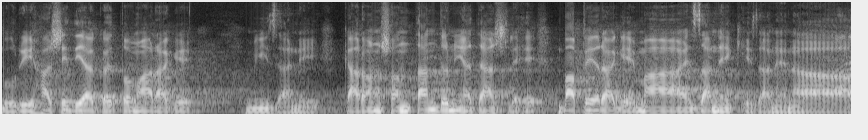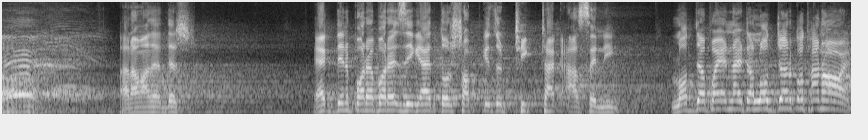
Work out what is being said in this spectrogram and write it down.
বুড়ি হাসি দিয়া কয় তোমার আগে আমি জানি। কারণ সন্তান দুনিয়াতে আসলে বাপের আগে মায় জানে কি জানে না। আর আমাদের দেশ একদিন পরে পরে জিগায় তোর সব কিছু ঠিকঠাক আসেনি। লজ্জা পায় না এটা লজ্জার কথা নয়।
